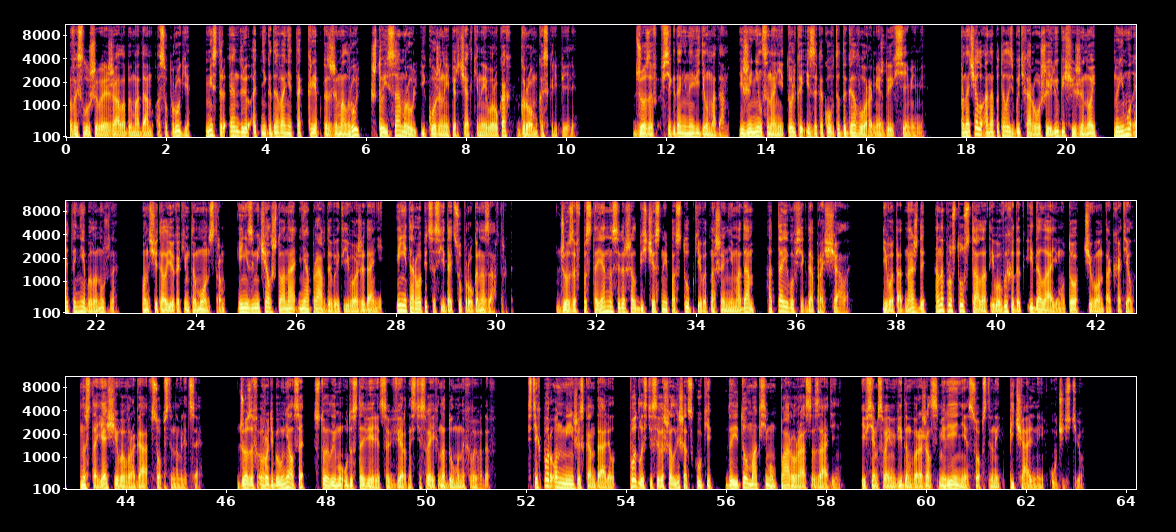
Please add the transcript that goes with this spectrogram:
Выслушивая жалобы мадам о супруге, мистер Эндрю от негодования так крепко сжимал руль, что и сам руль, и кожаные перчатки на его руках громко скрипели. Джозеф всегда ненавидел мадам и женился на ней только из-за какого-то договора между их семьями. Поначалу она пыталась быть хорошей, любящей женой, но ему это не было нужно. Он считал ее каким-то монстром и не замечал, что она не оправдывает его ожиданий и не торопится съедать супруга на завтрак. Джозеф постоянно совершал бесчестные поступки в отношении мадам, а та его всегда прощала. И вот однажды она просто устала от его выходок и дала ему то, чего он так хотел – настоящего врага в собственном лице. Джозеф вроде бы унялся, стоило ему удостовериться в верности своих надуманных выводов. С тех пор он меньше скандалил, подлости совершал лишь от скуки, да и то максимум пару раз за день, и всем своим видом выражал смирение собственной печальной участью.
